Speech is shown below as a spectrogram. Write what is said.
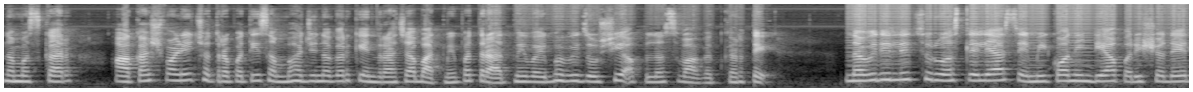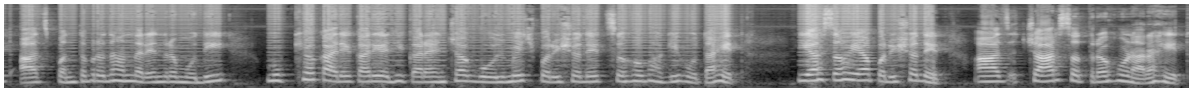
नमस्कार. आकाशवाणी छत्रपती संभाजीनगर केंद्राच्या बातमीपत्रात मी वैभवी जोशी आपलं स्वागत करते. नवी दिल्लीत सुरू असलेल्या सेमिकॉन इंडिया परिषदेत आज पंतप्रधान नरेंद्र मोदी मुख्य कार्यकारी अधिकाऱ्यांच्या गोलमेज परिषदेत सहभागी होत आहेत. यासह या परिषदेत आज चार सत्र होणार आहेत.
